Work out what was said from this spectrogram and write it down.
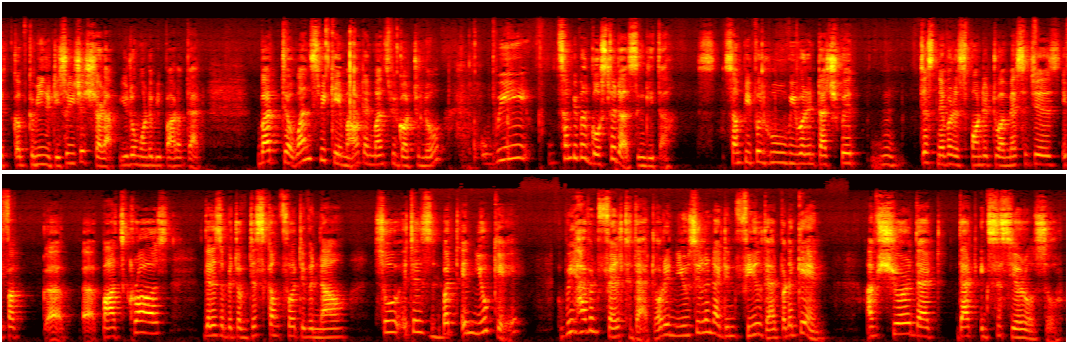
the community. So you just shut up. You don't want to be part of that. But uh, once we came out and once we got to know, we some people ghosted us, Sangeeta. S- Some people who we were in touch with mm, just never responded to our messages. If our uh, uh, paths cross, there is a bit of discomfort even now. So it is. But in UK, we haven't felt that, or in New Zealand, I didn't feel that. But again, I'm sure that that exists here also.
